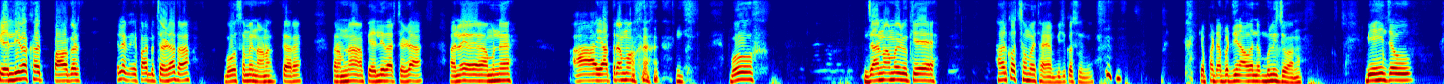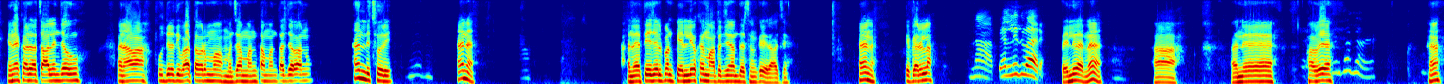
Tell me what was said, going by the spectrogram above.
પહેલી વખત પાવાગઢ એટલે એક વાર ચડ્યા હતા બહુ સમય નાના હતા ત્યારે પણ હમણાં પહેલી વાર ચડ્યા અને અમને આ યાત્રામાં બહુ જાણવા મળ્યું કે હરખો જ સમય થાય એમ, બીજું કશું નહીં કે ફટાફટ જઈને આવવાને ભૂલી જવાનું. બેહીને જવું એના કરતાં ચાલીને જવું અને આવા કુદરતી વાતાવરણમાં મજા માનતા માનતા જવાનું. હે ને છોરી? હે ને? અને તેજલ પણ પહેલી વખત માતાજીના દર્શન કર્યા છે. હે ને? કે કરેલા? ના પહેલી જ વાર. પહેલી વાર ને? હા. અને હવે? હે?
